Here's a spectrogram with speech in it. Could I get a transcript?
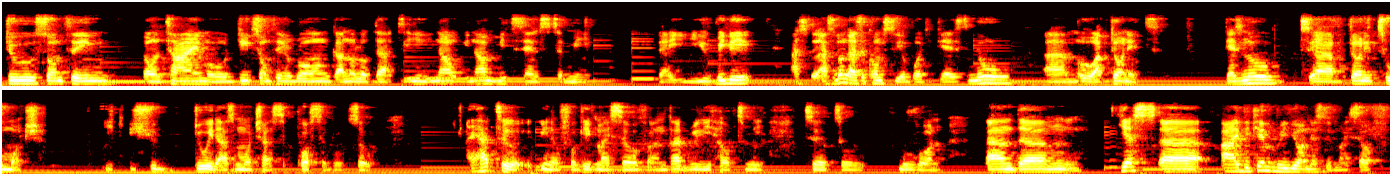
do something on time or did something wrong and all of that. It now it now makes sense to me that you really, as as long as it comes to your body, there's no um, oh I've done it. There's no uh, I've done it too much. You, you should do it as much as possible. So I had to you know forgive myself, and that really helped me to to move on. And um, yes, uh, I became really honest with myself.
